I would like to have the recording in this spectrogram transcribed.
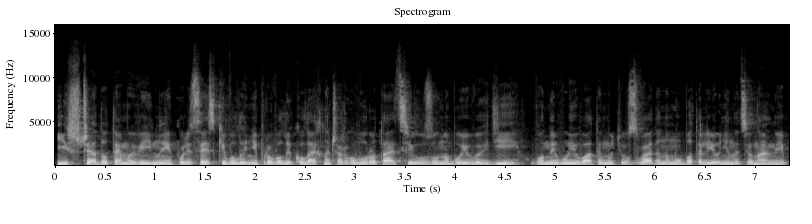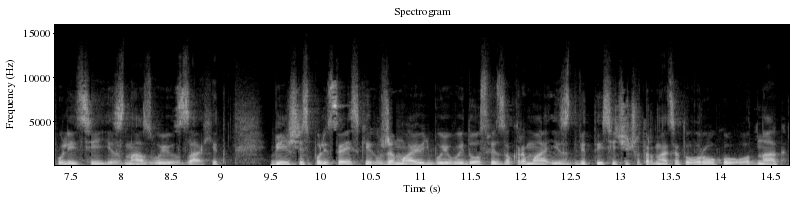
І ще до теми війни поліцейські Волині провели колег на чергову ротацію у зону бойових дій. Вони воюватимуть у зведеному батальйоні національної поліції із назвою Захід. Більшість поліцейських вже мають бойовий досвід, зокрема із 2014 року. Однак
